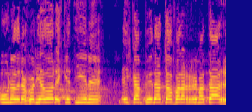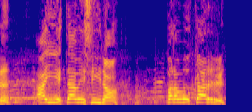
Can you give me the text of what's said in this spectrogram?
uno de los goleadores que tiene el campeonato para rematar. Ahí está Vecino para buscar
